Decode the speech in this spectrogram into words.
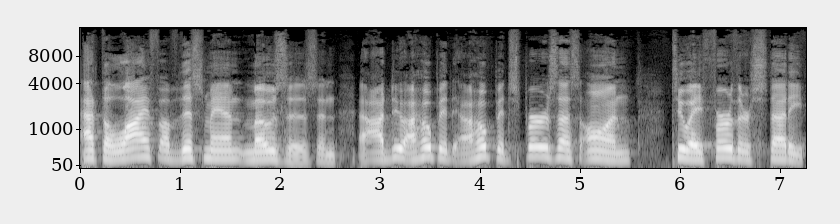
at the life of this man Moses. And I do, I hope it, I hope it spurs us on to a further study.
